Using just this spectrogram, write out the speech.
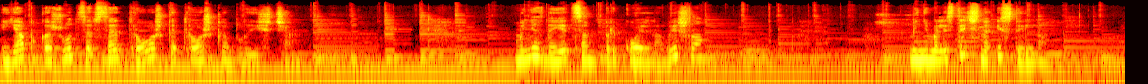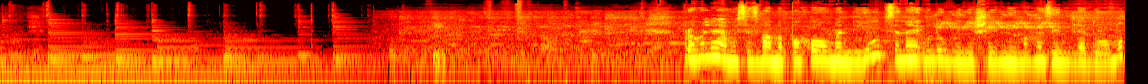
і я покажу це все трошки-трошки ближче. Мені здається, прикольно вийшло. Мінімалістично і стильно. Прогуляємося з вами по Home View. Це найулюбленіший мій магазин для дому.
